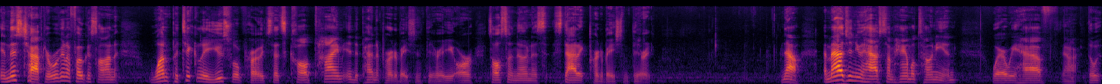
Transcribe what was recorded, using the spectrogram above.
in this chapter, we're going to focus on one particularly useful approach that's called time-independent perturbation theory, or it's also known as static perturbation theory. Now, imagine you have some Hamiltonian where we have uh, the,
